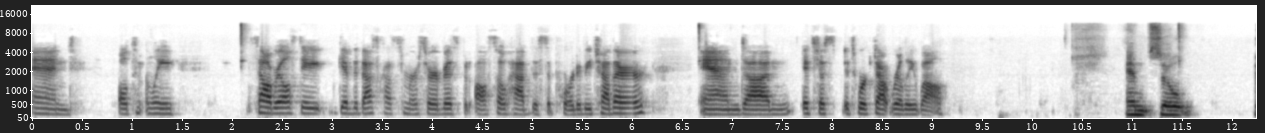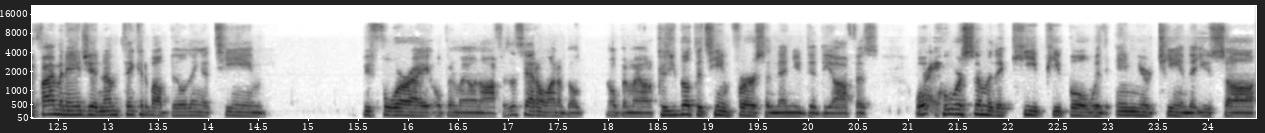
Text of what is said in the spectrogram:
and ultimately sell real estate, give the best customer service, but also have the support of each other. And um, it's just, it's worked out really well. And so if I'm an agent and I'm thinking about building a team before I open my own office, let's say I don't want to build open my own because you built the team first and then you did the office. What, Right. Who were some of the key people within your team that you saw,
